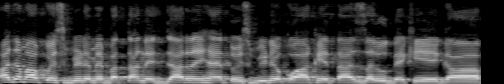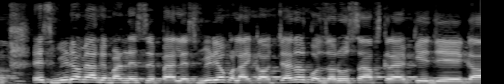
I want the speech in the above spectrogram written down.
आज हम आपको इस वीडियो में बताने जा रहे हैं तो इस वीडियो को आखिर तक ज़रूर देखिएगा। इस वीडियो में आगे बढ़ने से पहले इस वीडियो को लाइक और चैनल को ज़रूर सब्सक्राइब कीजिएगा।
